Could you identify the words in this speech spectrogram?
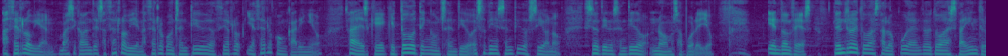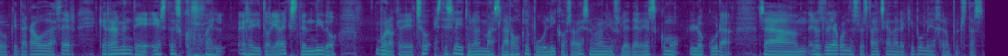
hacerlo bien, básicamente es hacerlo bien, hacerlo con sentido y hacerlo, y hacerlo con cariño, ¿sabes? Que, que todo tenga un sentido. ¿Esto tiene sentido? Sí o no. Si no tiene sentido, no vamos a por ello. Y entonces, dentro de toda esta locura, dentro de toda esta intro que te acabo de hacer, que realmente este es como el, editorial extendido bueno, que de hecho este es el editorial más largo que publico, ¿sabes? En una newsletter. Es como locura. O sea, el otro día cuando se lo estaba enseñando al equipo me dijeron, pero estás,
